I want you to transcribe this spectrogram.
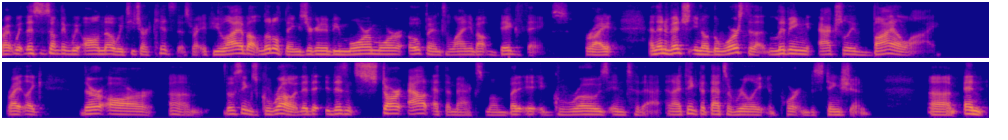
right? This is something we all know. We teach our kids this, right? If you lie about little things, you're going to be more and more open to lying about big things, right? And then eventually, you know, the worst of that, living actually by a lie, right? Like there are um, those things grow that it doesn't start out at the maximum but it, grows into that and i think that that's a really important distinction um, and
